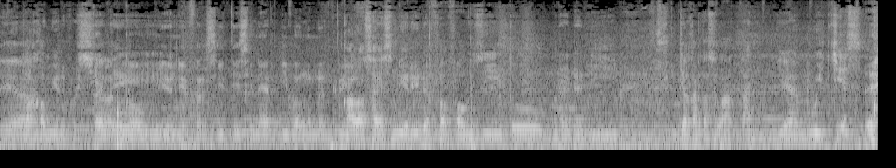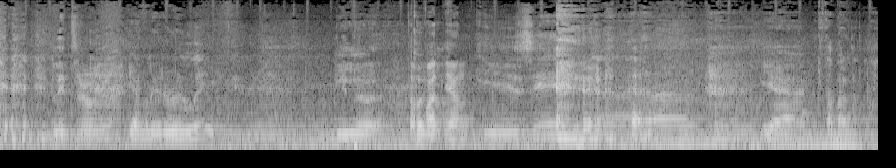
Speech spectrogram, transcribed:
Iya. Telkom University. Telkom University Sinergi Bangun Negeri. Kalau saya sendiri Dava Fauzi itu berada di Jakarta Selatan yang which is literally yang literally di itu tempat kul- yang easy. ya kita banget lah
